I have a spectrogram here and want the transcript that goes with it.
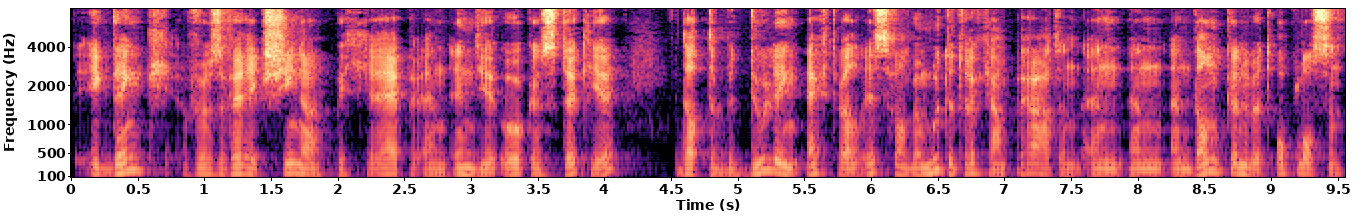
ik denk, voor zover ik China begrijp en Indië ook een stukje, dat de bedoeling echt wel is van we moeten terug gaan praten en, en, en dan kunnen we het oplossen.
